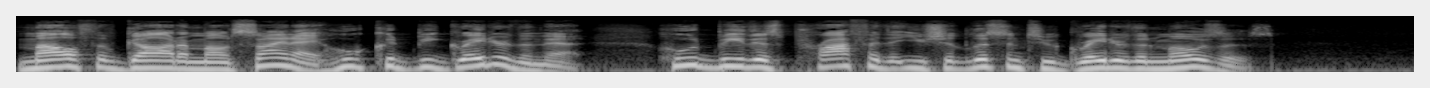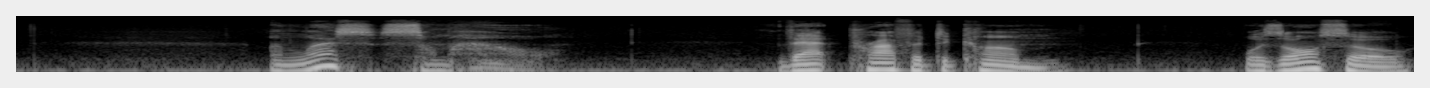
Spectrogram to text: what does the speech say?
mouth of God on Mount Sinai? Who could be greater than that? Who'd be this prophet that you should listen to greater than Moses? Unless somehow that prophet to come was also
